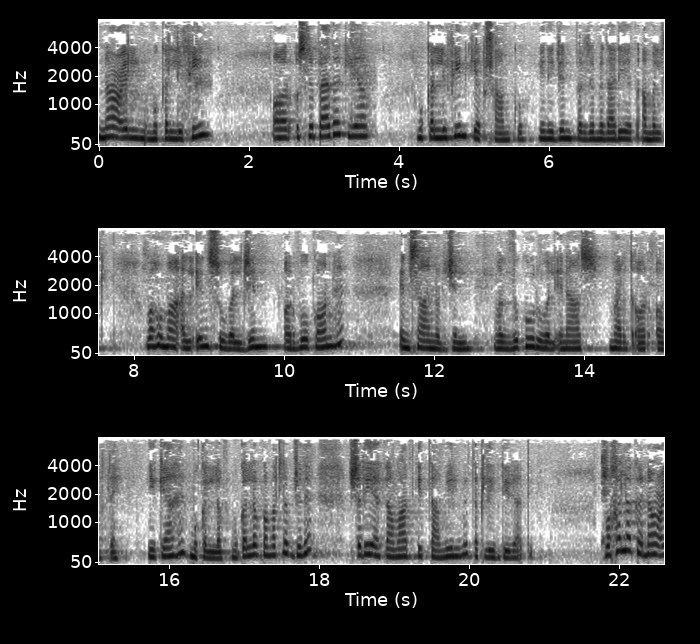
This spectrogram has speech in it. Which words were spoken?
نہ علم مکلفین اور اس نے پیدا کیا مکلفین کی اقسام کو یعنی جن پر ذمہ داری عمل کی۔ وہ ما الانس والجن اور وہ کون ہے انسان اور جن۔ و ذکور والاناس، مرد اور عورتیں۔ یہ کیا ہے؟ مکلف. مکلف کا مطلب جنہیں شرعی احکامات کی تعمیل میں تکلیف دی جاتی۔ وخلا کا نوع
